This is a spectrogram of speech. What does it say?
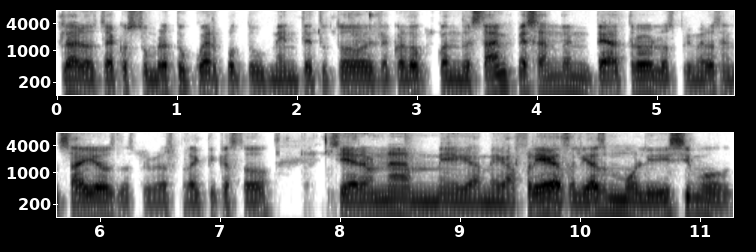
Claro, te acostumbra tu cuerpo, tu mente, tu todo. Y recuerdo cuando estaba empezando en teatro, los primeros ensayos, las primeras prácticas, todo, sí era una mega, mega friega, salías molidísimo.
